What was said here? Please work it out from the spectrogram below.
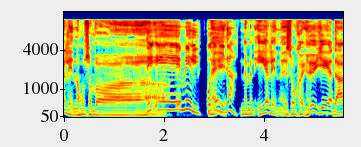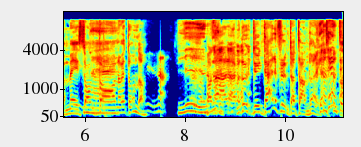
Elin, hon som var... Det är Emil och nej, Ida. Nej men Elin som sjöng Hur ger det mig sånt barn, vad hette hon då? Lina. Lina. Vad nära, men då, det är därför du inte har tandvärk. Jag tänkte,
